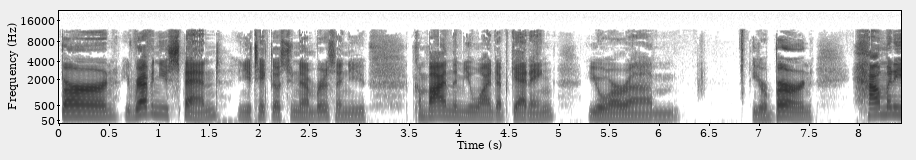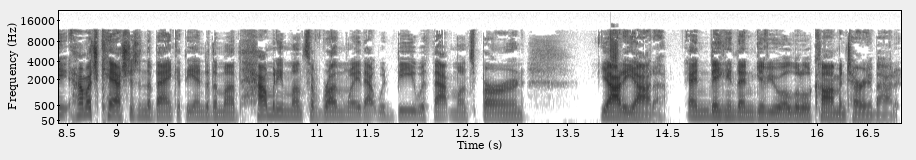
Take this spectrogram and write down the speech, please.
burn, revenue spend, and you take those two numbers and you combine them, you wind up getting your um, your burn. How many how much cash is in the bank at the end of the month? How many months of runway that would be with that month's burn? Yada yada and they can then give you a little commentary about it.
